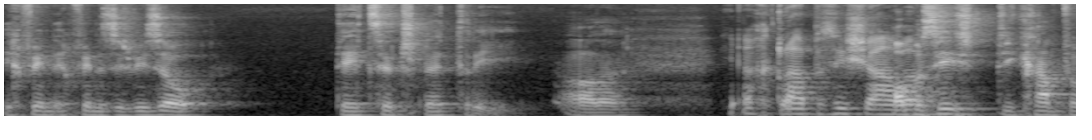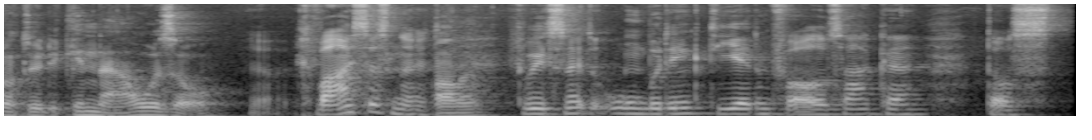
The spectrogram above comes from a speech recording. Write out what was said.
ich finde, ich finde es ist wie so, dort solltest du nicht rein. Oder? Ja, ich glaube, es ist auch... Aber sie ist, die kämpfen natürlich genau so. Ja, ich weiß es nicht. Ne. Ich will jetzt nicht unbedingt in jedem Fall sagen, dass...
